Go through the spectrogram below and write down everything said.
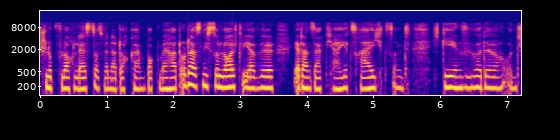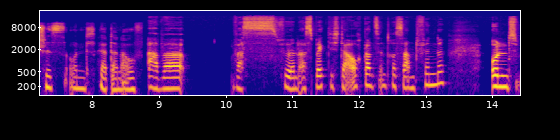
Schlupfloch lässt, dass wenn er doch keinen Bock mehr hat oder es nicht so läuft, wie er will, er dann sagt, ja, jetzt reicht's und ich gehe in Würde und tschüss und hört dann auf. Aber was für ein Aspekt ich da auch ganz interessant finde und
